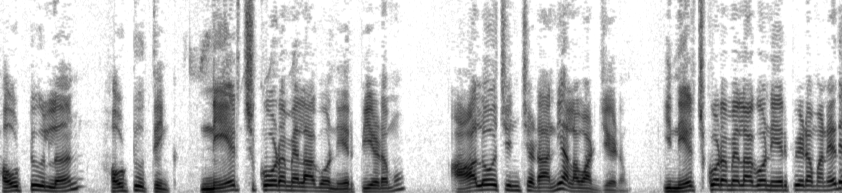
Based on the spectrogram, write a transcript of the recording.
how to learn how to think నేర్చుకోవడం ఎలాగో నేర్పియడము ఆలోచించడాన్ని అలవాటు చేయడం. ఈ నేర్చుకోవడం ఎలాగో నేర్పించడం అనేది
